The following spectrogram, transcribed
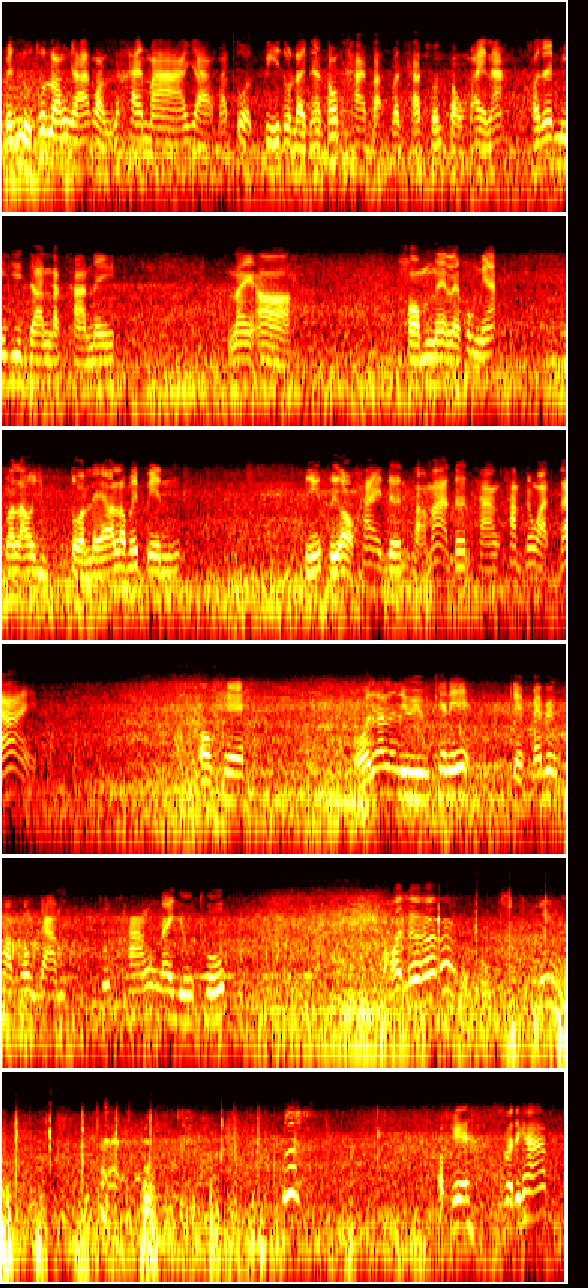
เป็นหนูทดลองยาก่อนแล้วใครมาอยากมาตรวจฟรีตัวอะไรเนี่ยต้องถ่ายบัตรประชาชนสองใบนะเขาจะมียืนยันหลักฐานในในอ่าคอมในอะไรพวกเนี้ยว่าเราอยู่ตรวจแล้วเราไม่เป็นมีหนังสือออกให้เดินสามารถเดินทางข้ามจังหวัดได้ โอเคโอ้ยแล้วรีวิวแค่นี้ เก็บไว้เป็นความทรงจำทุกครั้งใน YouTube ขอเลยโอเค สวัสดีครับ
